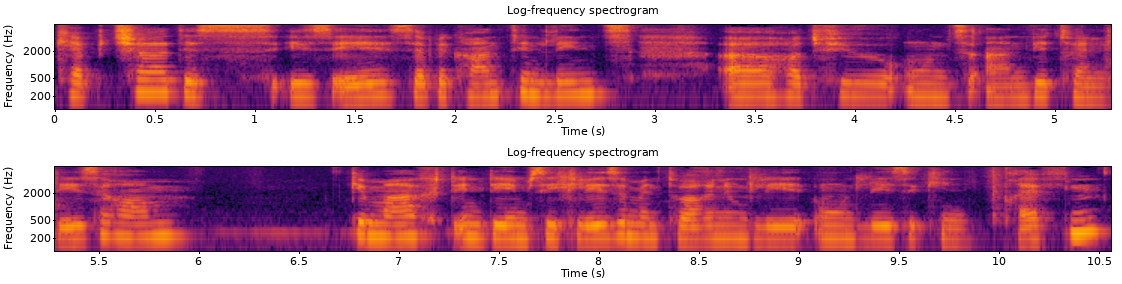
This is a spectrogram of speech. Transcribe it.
Capture, das ist eh sehr bekannt in Linz, äh, hat für uns einen virtuellen Leseraum gemacht, in dem sich Lesementorinnen und, Le und Lesekind treffen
